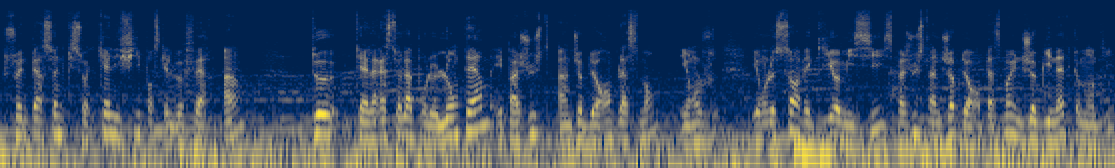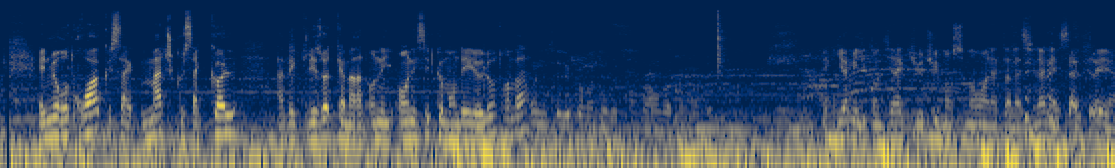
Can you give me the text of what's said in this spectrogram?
que ce soit une personne qui soit qualifiée pour ce qu'elle veut faire, un. Deux, qu'elle reste là pour le long terme et pas juste un job de remplacement. Et on, et on le sent avec Guillaume ici, c'est pas juste un job de remplacement, une jobinette comme on dit. Et numéro 3, que ça match, que ça colle avec les autres camarades. On, est- on essaie de commander l'autre en bas? On essaie de commander l'autre en bas, on va commander. Guillaume, il est en direct YouTube en ce moment à l'international et ça le fait. hein.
